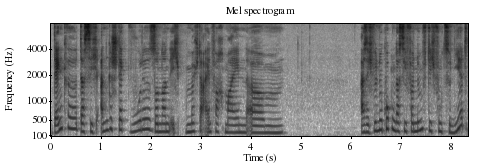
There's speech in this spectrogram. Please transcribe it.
denke, dass ich angesteckt wurde, sondern ich möchte einfach mein, ähm, also ich will nur gucken, dass sie vernünftig funktioniert,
